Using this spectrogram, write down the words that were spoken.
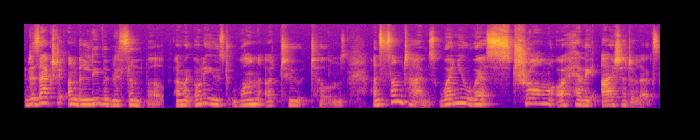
it is actually unbelievably simple, and we only used one or two tones. And sometimes, when you wear strong or heavy eyeshadow looks,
